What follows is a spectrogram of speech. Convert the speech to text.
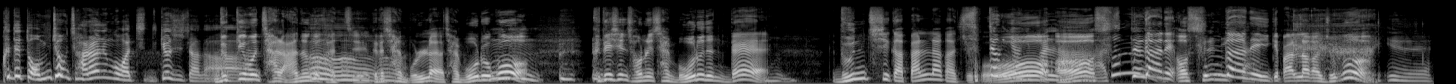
근데 또 엄청 잘하는 것 같이 느껴지잖아. 느낌은 잘 아는 것 어, 같지. 어, 근데 어. 잘 몰라요. 잘 모르고 음, 그 대신 저는 잘 모르는데 음. 눈치가 빨라가지고 습득력이 빨라. 어, 순간에 어 순간에 그러니까. 이게 빨라가지고 예.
